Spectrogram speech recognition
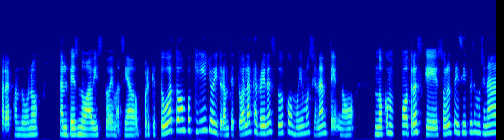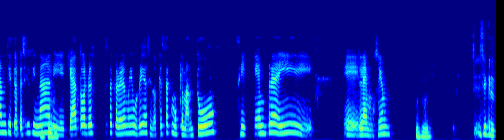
para cuando uno tal vez no ha visto demasiado, porque tuvo todo un poquillo y durante toda la carrera estuvo como muy emocionante, no, no como otras que solo el principio es emocionante y tal vez el final y ya todo el resto de la carrera es muy aburrida, sino que esta como que mantuvo siempre ahí eh, la emoción. Sí, sí, creo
